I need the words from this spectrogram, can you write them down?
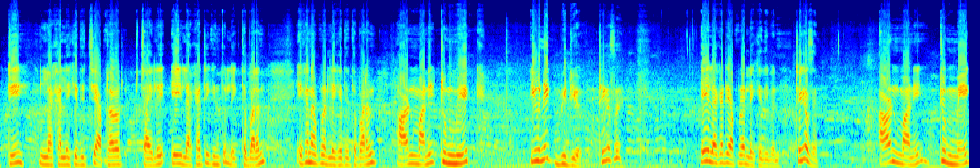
একটি লেখা লিখে দিচ্ছি। আপনারা চাইলে এই লেখাটি কিন্তু লিখতে পারেন। এখানে আপনারা লিখে দিতে পারেন earn money to make unique video ঠিক আছে? এই লেখাটি আপনারা লিখে দিবেন, ঠিক আছে? Earn money to make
